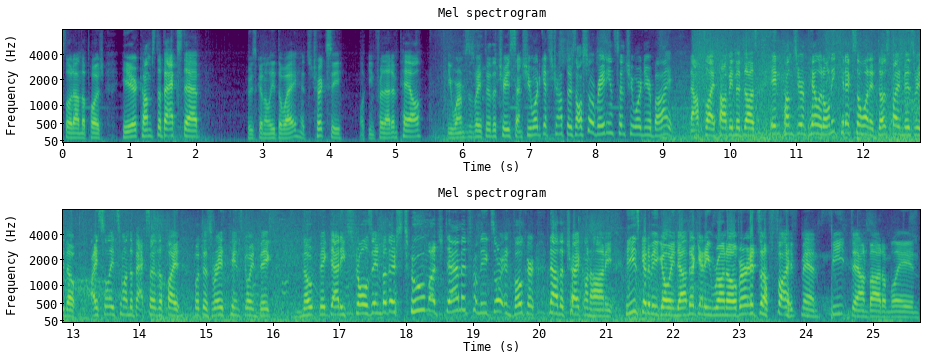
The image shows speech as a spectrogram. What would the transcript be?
slow down the push. Here comes the backstab. Who's going to lead the way? It's Trixi, looking for that Impale. He worms his way through the trees. Sentry Ward gets dropped. There's also a Radiant Sentry Ward nearby. Now Fly popping the dust. In comes your Impale. It only connects on one. It does find Misery, though. Isolates him on the backside of the fight. But this Wraith King's going big. Note Big Daddy strolls in, but there's too much damage from the Exort Invoker. Now the track on Hani. He's going to be going down. They're getting run over. It's a five-man beat down bottom lane.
